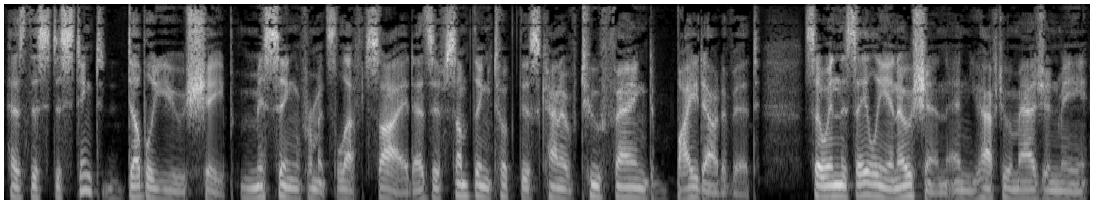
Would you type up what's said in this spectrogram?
has this distinct W shape missing from its left side, as if something took this kind of two-fanged bite out of it. So in this alien ocean, and you have to imagine me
